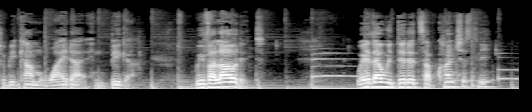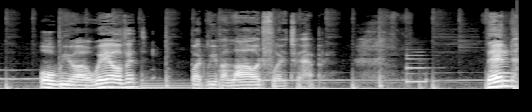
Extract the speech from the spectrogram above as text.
to become wider and bigger. We've allowed it. Whether we did it subconsciously or we are aware of it, but we've allowed for it to happen. Then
